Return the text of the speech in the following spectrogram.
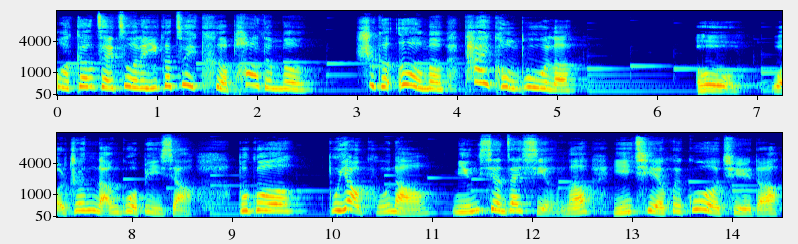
我刚才做了一个最可怕的梦，是个噩梦，太恐怖了。哦，我真难过，陛下。不过不要苦恼。您现在醒了，一切会过去的。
